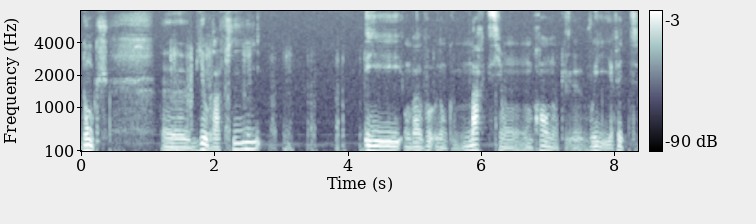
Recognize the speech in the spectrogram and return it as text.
donc, biographie. Et on va donc Marx, si on, prend donc, vous voyez, en fait,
